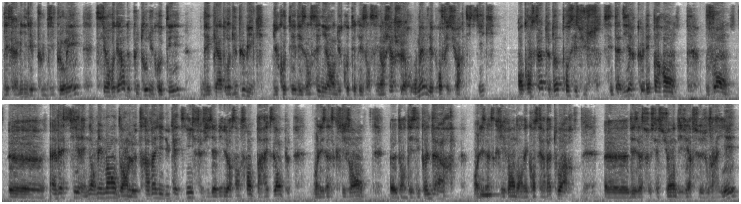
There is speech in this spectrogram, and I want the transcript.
des familles les plus diplômées, si on regarde plutôt du côté des cadres du public, du côté des enseignants, du côté des enseignants-chercheurs ou même des professions artistiques, on constate d'autres processus. C'est-à-dire que les parents vont euh, investir énormément dans le travail éducatif vis-à-vis de leurs enfants, par exemple en les inscrivant euh, dans des écoles d'art, en les inscrivant dans des conservatoires, euh, des associations diverses ou variées,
